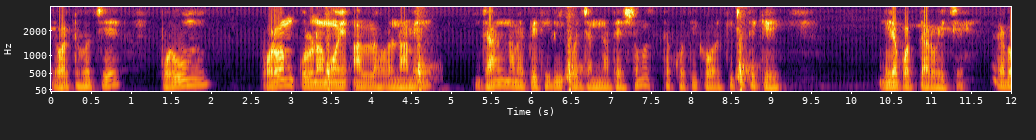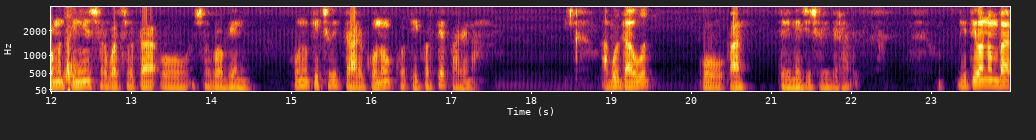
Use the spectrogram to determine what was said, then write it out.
এর অর্থ হচ্ছে পরম পরম করুণাময় আল্লাহর নামে যার নামে পৃথিবী ও জান্নাতের সমস্ত ক্ষতিকর কিছু থেকে নিরাপত্তা রয়েছে এবং তিনি সর্বশ্রোতা ও সর্বজ্ঞানী কোনো কিছুই তার কোনো ক্ষতি করতে পারে না। আবু দাউদ ও আদ তিরমিজি শরীফের হাদিস। দ্বিতীয় নম্বর,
